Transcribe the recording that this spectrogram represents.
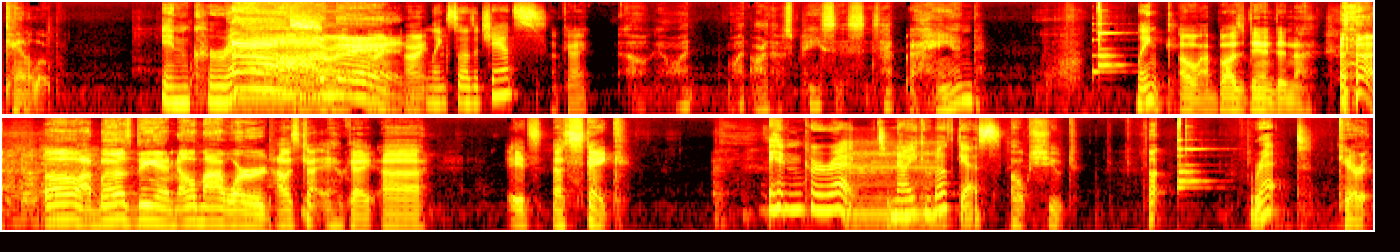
Cantaloupe. Incorrect. All right, man. All right. Link still has a chance. Okay. Oh, what? What are those pieces? Is that a hand? Link. Oh, I buzzed in, didn't I? Oh, I buzzed in. Oh my word. I was trying. Okay. Uh, it's a steak. Incorrect. Now you can both guess. Oh shoot. Rhett. Carrot.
